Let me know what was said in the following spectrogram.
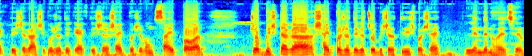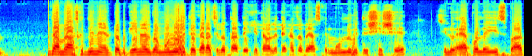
একত্রিশ টাকা, আশি পয়সা থেকে একত্রিশ টাকা, ষাট পয়সা এবং সাইড পাওয়ার চব্বিশ টাকা, ষাট পয়সা থেকে চব্বিশ টাকা, তিরিশ পয়সায় লেনদেন হয়েছে। আমরা আজকের দিনে টপ গেইনার বা মূল্যবৃদ্ধি কারা ছিল তা দেখি, তাহলে দেখা যাবে আজকের মূল্যবৃদ্ধির শীর্ষে ছিল Apollo Ispat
